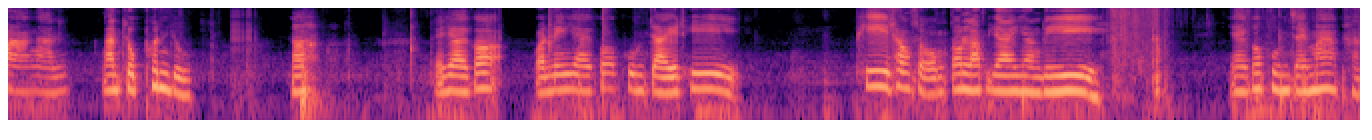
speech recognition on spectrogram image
มางาน งานศพเพิ่นอยู่นะแต่ยายก็วันนี้ยายก็ภูมิใจที่พี่ทั้งสองต้อนรับยายอย่างดี ยายก็ภูมิใจมากค่ะ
